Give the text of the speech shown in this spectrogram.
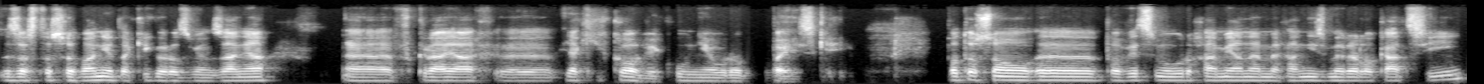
zastosowanie takiego rozwiązania w krajach jakichkolwiek Unii Europejskiej. Po to są powiedzmy uruchamiane mechanizmy relokacji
